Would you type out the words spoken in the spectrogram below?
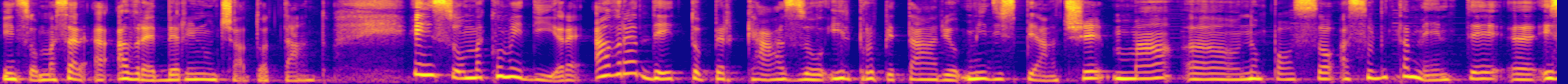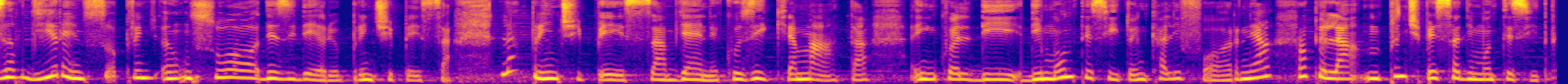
insomma sare- avrebbe rinunciato a tanto. E insomma, come dire, avrà detto per caso il proprietario mi dispiace, ma uh, non posso assolutamente uh, esaudire un suo, un suo, desiderio, principessa. La principessa viene così chiamata in quel di, di Montesito in California, proprio la principessa di Montesito.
